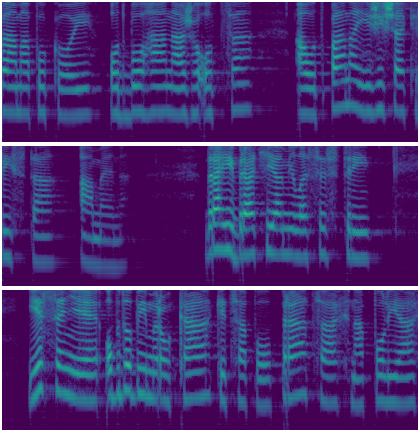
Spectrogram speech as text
Vám a pokoj od Boha, nášho Otca a od Pána Ježiša Krista. Amen. Drahí bratia, milé sestry, jeseň je obdobím roka, keď sa po prácach na poliach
